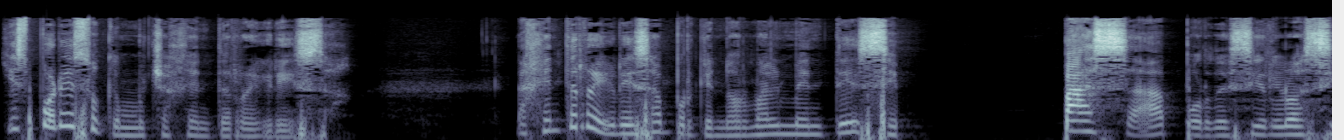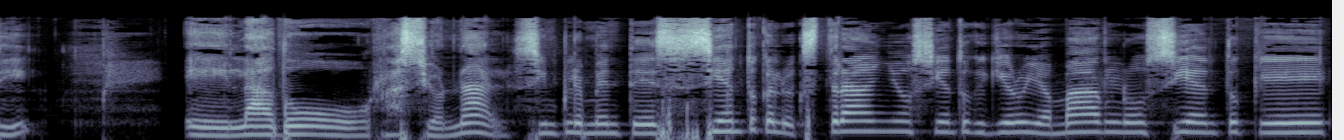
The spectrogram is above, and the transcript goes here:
Y es por eso que mucha gente regresa. La gente regresa porque normalmente se pasa, por decirlo así, el lado racional, simplemente es siento que lo extraño, siento que quiero llamarlo, siento que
